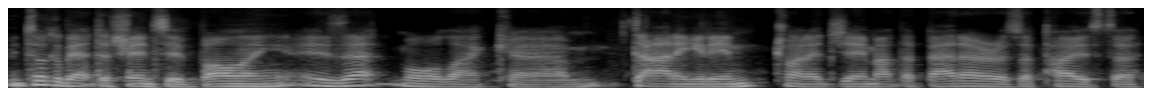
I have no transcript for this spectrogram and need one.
We talk about defensive bowling. Is that more like um, darting it in, trying to jam up the batter, as opposed to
